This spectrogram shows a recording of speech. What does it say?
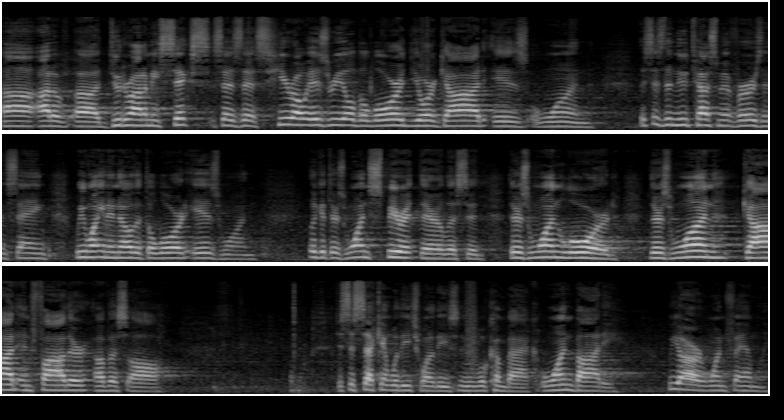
uh, out of uh, Deuteronomy 6, says this Hear, O Israel, the Lord your God is one. This is the New Testament version saying, We want you to know that the Lord is one. Look at there's one Spirit there listed. There's one Lord. There's one God and Father of us all. Just a second with each one of these, and we'll come back. One body. We are one family.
